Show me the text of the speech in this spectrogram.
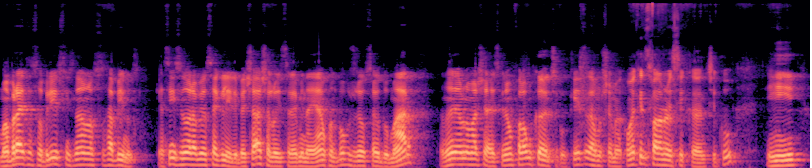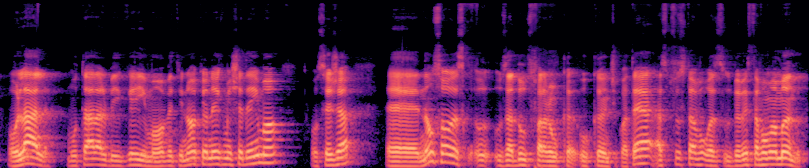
Uma braita sobre isso ensinaram nossos rabinos, que assim ensinou Rabi Seglili, Bechasha, Lu Israel Minayam, quando o povo judeu saiu do mar, não lembro mais eles queriam falar um cântico. Quem eles chamar? Como é que eles falaram esse cântico? E Olal, Mutal al Bigeimo, Vetinok Yonek Mishedeimo, ou seja, é, não só as, os adultos falaram o cântico, até as pessoas estavam, os bebês estavam mamando.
